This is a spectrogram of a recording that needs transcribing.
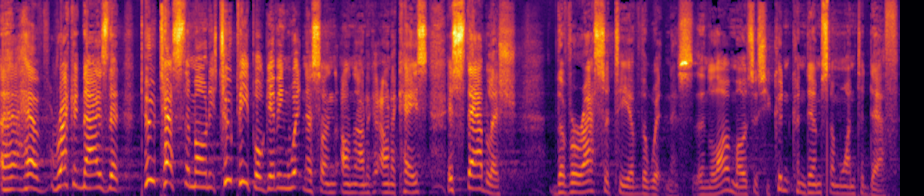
uh, have recognized that two testimonies, two people giving witness on, on, on, a, on a case, establish the veracity of the witness. In the law of Moses, you couldn't condemn someone to death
